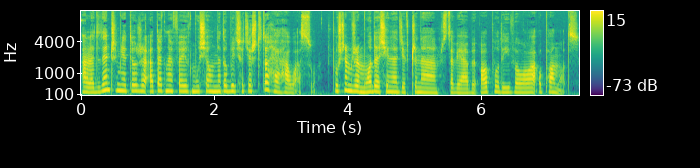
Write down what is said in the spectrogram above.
Ale dręczy mnie to, że atak na Faith musiał narobić chociaż trochę hałasu. Puszczam, że młoda, silna dziewczyna stawiałaby opór i wołała o pomoc.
